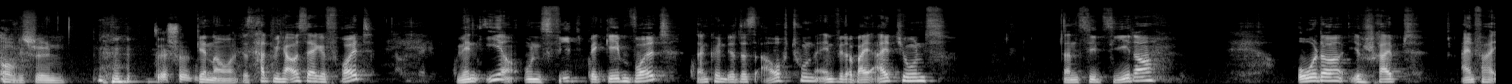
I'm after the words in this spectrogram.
Oh, wie schön. Sehr schön. Genau, das hat mich auch sehr gefreut. Wenn ihr uns Feedback geben wollt, dann könnt ihr das auch tun, entweder bei iTunes, dann sieht's jeder, oder ihr schreibt einfach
